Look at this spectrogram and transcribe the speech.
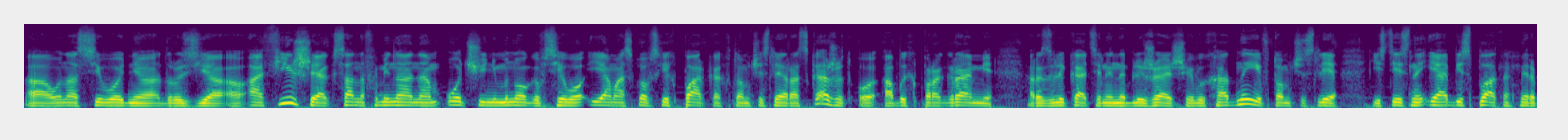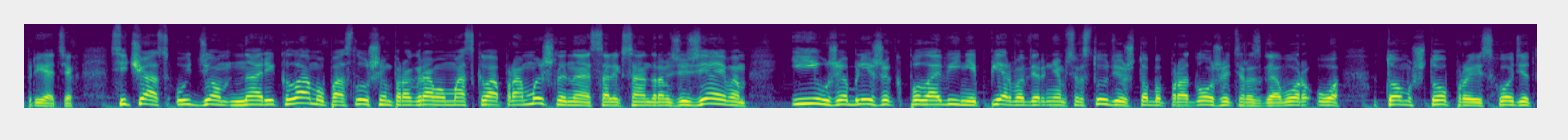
а, у нас сегодня, друзья, афиши. Оксана Фомина нам очень много всего и о московских парках в том числе расскажет, об их программе развлекательной на ближайшие выходные, в том числе, естественно, и о бесплатных мероприятиях. Сейчас уйдем на рекламу, послушаем программу «Москва промышленная» с Александром Зюзяевым и уже уже ближе к половине первого вернемся в студию, чтобы продолжить разговор о том, что происходит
